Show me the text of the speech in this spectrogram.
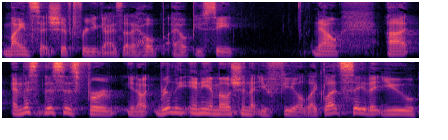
mindset shift for you guys that I hope, I hope you see. Now, uh, and this this is for you know really any emotion that you feel. Like let's say that you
